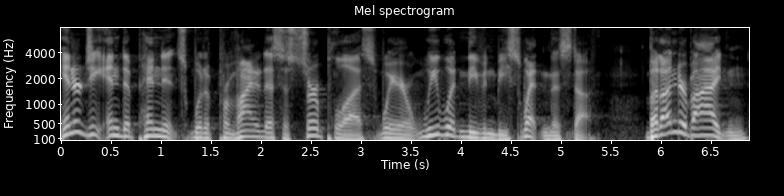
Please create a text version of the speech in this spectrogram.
energy independence would have provided us a surplus where we wouldn't even be sweating this stuff. But under biden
